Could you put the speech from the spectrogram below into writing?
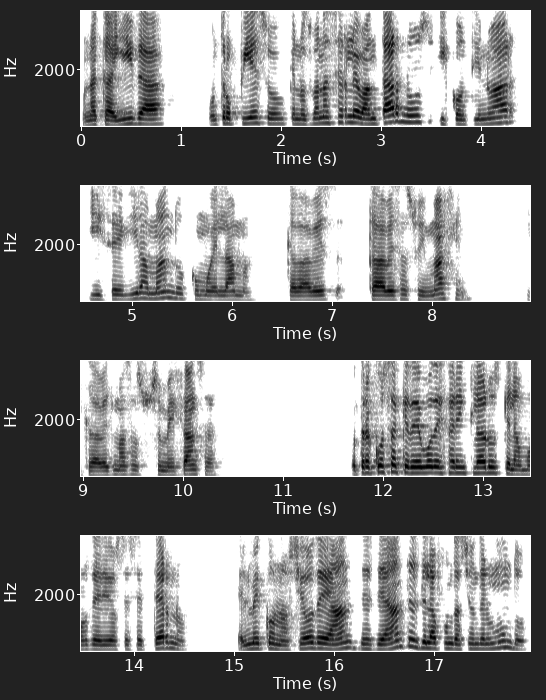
Una caída, un tropiezo que nos van a hacer levantarnos y continuar y seguir amando como Él ama, cada vez, cada vez a su imagen y cada vez más a su semejanza. Otra cosa que debo dejar en claro es que el amor de Dios es eterno. Él me conoció desde antes de la fundación del mundo.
